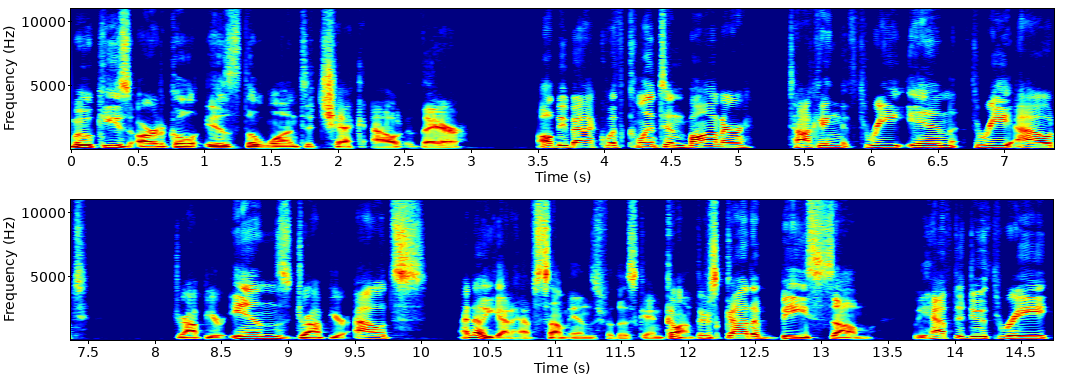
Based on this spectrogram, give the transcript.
Mookie's article is the one to check out there. I'll be back with Clinton Bonner talking three in, three out. Drop your ins, drop your outs I know you got to have some ins for this game. Come on, there's got to be some. We have to do three,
